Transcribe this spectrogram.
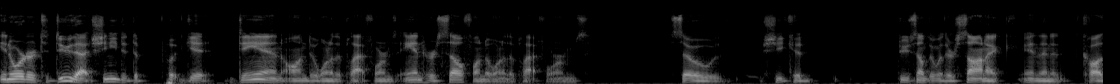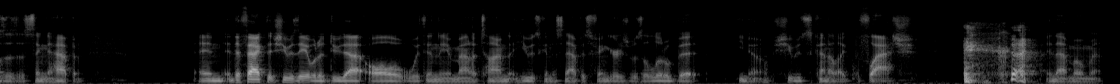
in order to do that, she needed to put get Dan onto one of the platforms and herself onto one of the platforms, so she could do something with her Sonic, and then it causes this thing to happen and the fact that she was able to do that all within the amount of time that he was going to snap his fingers was a little bit, you know, she was kind of like the Flash in that moment.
